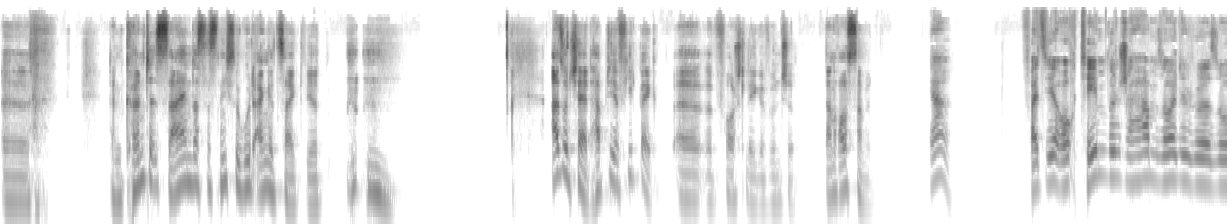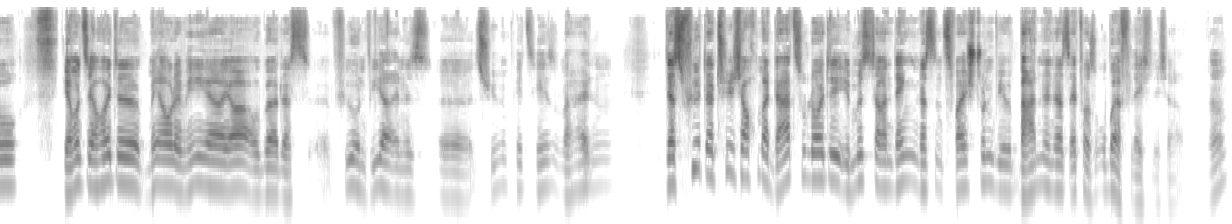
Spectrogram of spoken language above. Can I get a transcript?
äh, dann könnte es sein, dass das nicht so gut angezeigt wird. Also Chat, habt ihr Feedback, äh, Vorschläge, Wünsche? Dann raus damit. Ja. Falls ihr auch Themenwünsche haben solltet oder so, wir haben uns ja heute mehr oder weniger ja über das Für und Wider eines äh, Streaming-PCs unterhalten. Das führt natürlich auch mal dazu, Leute, ihr müsst daran denken, dass in zwei Stunden wir behandeln das etwas oberflächlicher. Ne?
